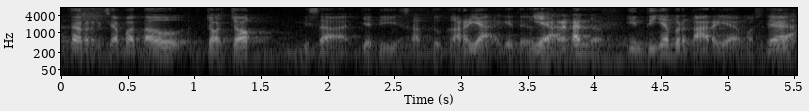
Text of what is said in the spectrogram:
ntar siapa tahu cocok bisa jadi satu karya gitu. Iya, Karena kan betul. intinya berkarya, maksudnya Iya.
